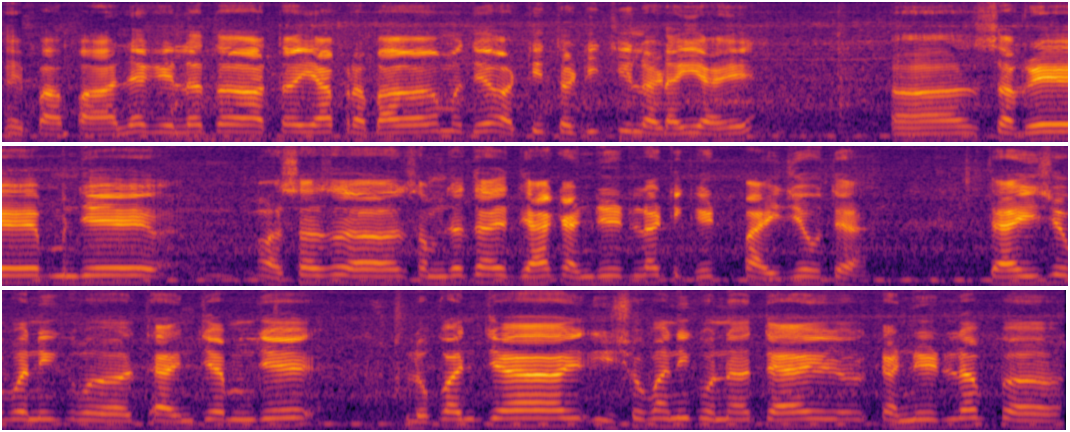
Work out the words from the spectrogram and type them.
नाही पा पाहायला गेलं तर आता या प्रभागामध्ये अटीतटीची लढाई आहे. सगळे म्हणजे असं समजत आहे ज्या कॅन्डिडेटला तिकीट पाहिजे होत्या त्या हिशोबाने त्यांच्या म्हणजे लोकांच्या हिशोबाने कोणा त्या कॅन्डिडेटला प-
